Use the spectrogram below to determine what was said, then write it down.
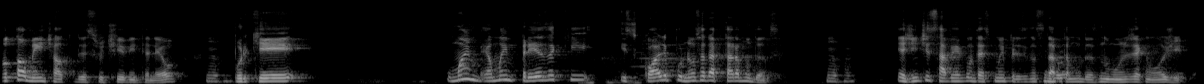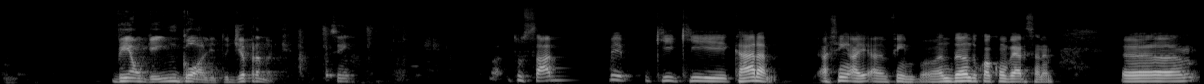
Totalmente autodestrutivo, entendeu? Uhum. Porque uma, é uma empresa que escolhe por não se adaptar à mudança. Uhum. E a gente sabe o que acontece com uma empresa que não se adapta à mudança no mundo de tecnologia. Vem alguém e engole do dia para noite. Sim. Tu sabe que, que cara, assim, enfim, andando com a conversa, né? Uh,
